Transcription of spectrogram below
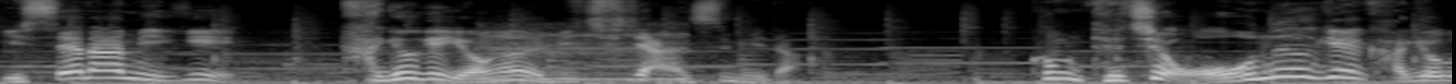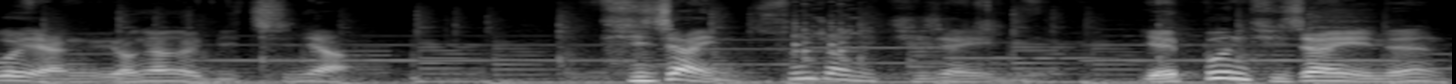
이 세라믹이 가격에 영향을 미치지 않습니다. 그럼 대체 어느 게 가격에 양- 영향을 미치냐? 디자인, 순전히 디자인이에요. 예쁜 디자인은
